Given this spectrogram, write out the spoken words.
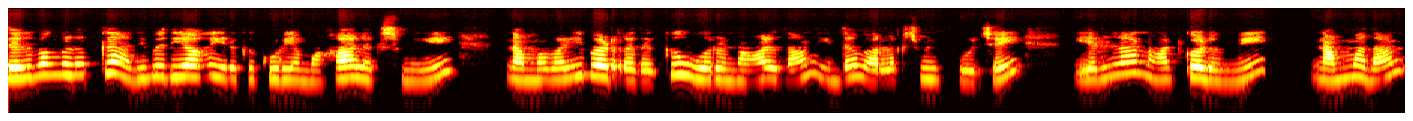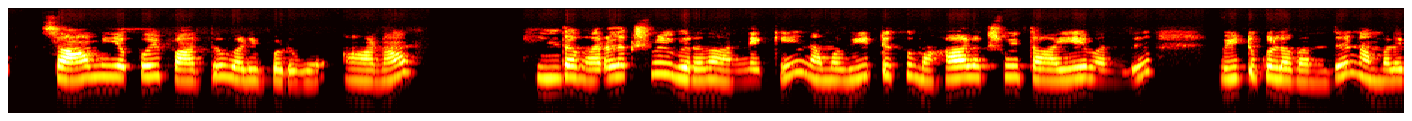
செல்வங்களுக்கு அதிபதியாக இருக்கக்கூடிய மகாலட்சுமியை நம்ம வழிபடுறதுக்கு ஒரு நாள் தான் இந்த வரலட்சுமி பூஜை. எல்லா நாட்களுமே நம்ம தான் சாமியை போய் பார்த்து வழிபடுவோம். ஆனா இந்த வரலட்சுமி விரதம் அன்னைக்கு நம்ம வீட்டுக்கு மகாலட்சுமி தாயே வந்து வீட்டுக்குள்ள வந்து நம்மளை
